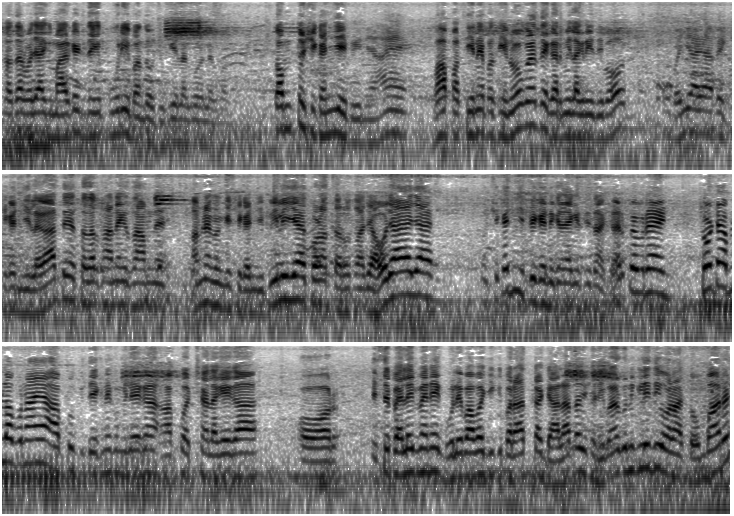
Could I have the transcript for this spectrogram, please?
सदर बाज़ार की मार्केट देखिए, पूरी बंद हो चुकी है लगभग लगभग। तो हम तो शिकंजी पीने आए, वहाँ पसीने पसीने हो गए थे, गर्मी लग रही थी बहुत। तो भैया यहाँ पे शिकंजी लगाते हैं सदर थाने के सामने, हमने उनकी शिकंजी पी ली जाए थोड़ा तरोताजा हो जाया जाए। तो शिकंजी पी के निकल जाएगी सीधा घर पे फ्रेंड छोटा ब्लॉग बनाया, आपको देखने को मिलेगा, आपको अच्छा लगेगा। और इससे पहले मैंने एक भोले बाबा जी की बारात का डाला था, जो शनिवार को निकली थी, और आज सोमवार है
